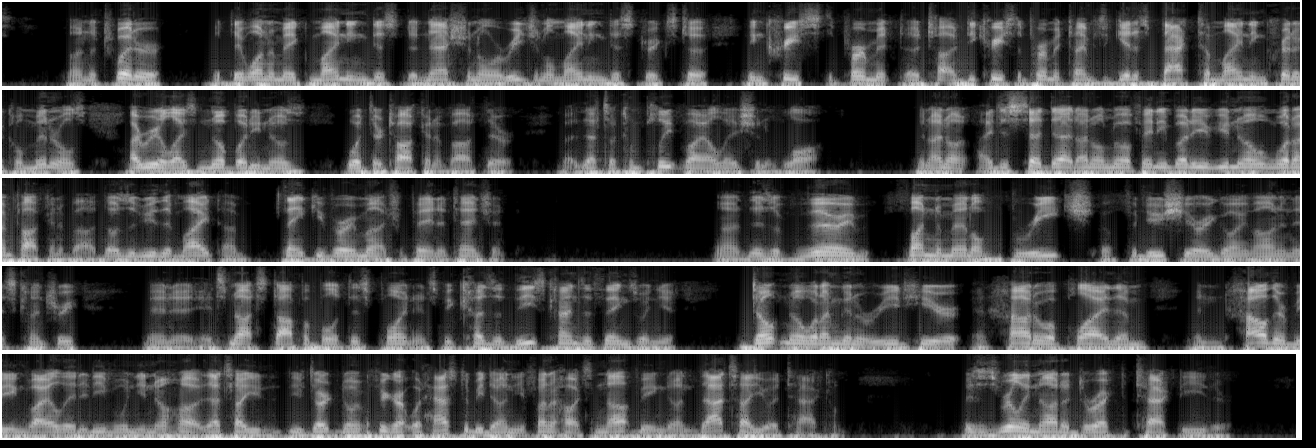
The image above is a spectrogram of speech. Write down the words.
on the Twitter, that they want to make mining dis- national or regional mining districts to increase the permit, uh, decrease the permit times to get us back to mining critical minerals. I realize nobody knows what they're talking about there. Uh, that's a complete violation of law. And I don't, I just said that. I don't know if anybody of you know what I'm talking about. Those of you that might, um, thank you very much for paying attention. Uh, there's a very fundamental breach of fiduciary going on in this country, and it, it's not stoppable at this point. It's because of these kinds of things when you don't know what I'm going to read here and how to apply them, and how they're being violated, even when you know how. That's how you you don't, figure out what has to be done. You find out how it's not being done. That's how you attack them. This is really not a direct attack either.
